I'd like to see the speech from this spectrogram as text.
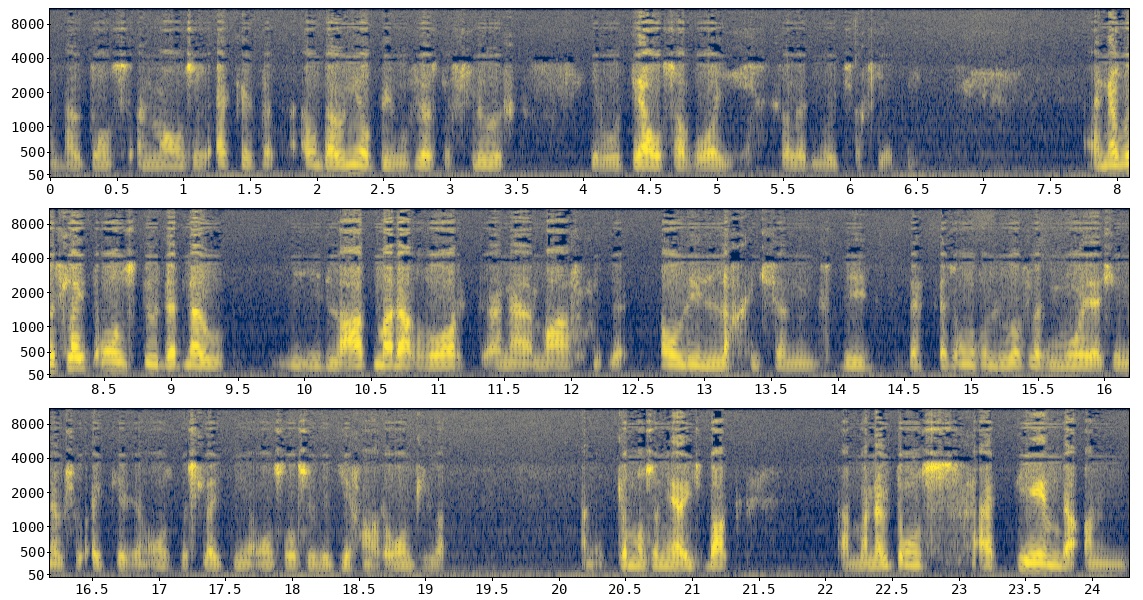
En nou het ons in ons is ek het onthou nie op die hoeveelste vloer die hotel Savoy. Ek sal dit nooit vergeet nie. En nou besluit ons toe dat nou laatmiddag word en uh, maar al die liggies en die dit is ongelooflik mooi as jy nou so uitkyk en ons besluit nie ons wil so 'n bietjie gaan rondloop. En kom ons in die huisbak. En maar nou het ons 'n teem daaraan.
